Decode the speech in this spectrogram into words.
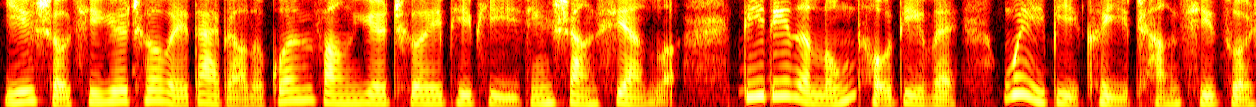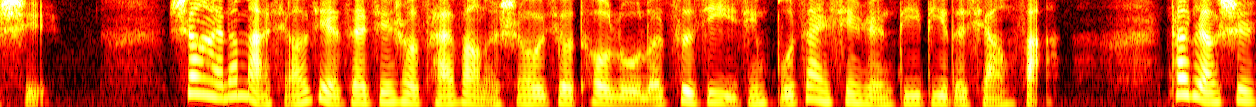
以首汽约车为代表的官方约车 APP 已经上线了，滴滴的龙头地位未必可以长期坐实。上海的马小姐在接受采访的时候就透露了自己已经不再信任滴滴的想法。她表示，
